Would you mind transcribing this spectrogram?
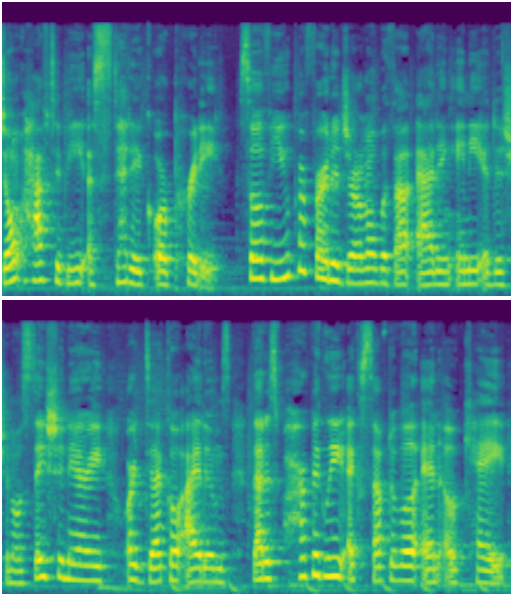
don't have to be aesthetic or pretty. 30. So if you prefer to journal without adding any additional stationery or deco items, that is perfectly acceptable and okay.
